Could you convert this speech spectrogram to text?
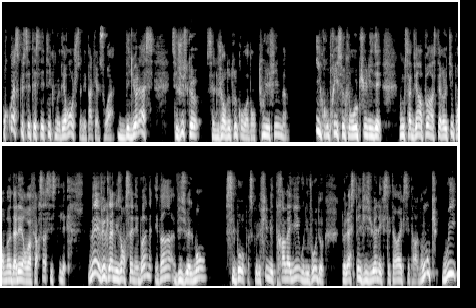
pourquoi est-ce que cette esthétique me dérange? Ce n'est pas qu'elle soit dégueulasse, c'est juste que c'est le genre de truc qu'on voit dans tous les films, y compris ceux qui ont aucune idée. Donc ça devient un peu un stéréotype en mode allez, on va faire ça, c'est stylé. Mais vu que la mise en scène est bonne, eh ben visuellement c'est beau parce que le film est travaillé au niveau de, l'aspect visuel, etc., etc. Donc oui,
